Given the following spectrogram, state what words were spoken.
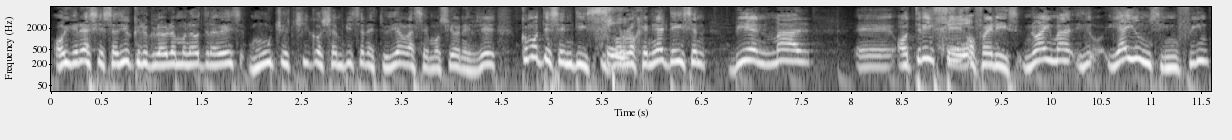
Hoy, gracias a Dios, creo que lo hablamos la otra vez, muchos chicos ya empiezan a estudiar las emociones. ¿Cómo te sentís? Y por lo general te dicen bien, mal, eh, o triste o feliz. No hay más, y hay un sinfín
